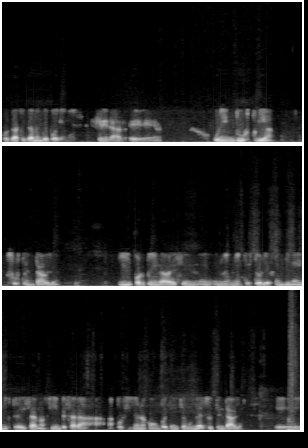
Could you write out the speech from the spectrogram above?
porque básicamente podríamos generar eh, una industria sustentable y por primera vez en, nuestra historia argentina industrializarnos y empezar a, posicionarnos como potencia mundial sustentable eh,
